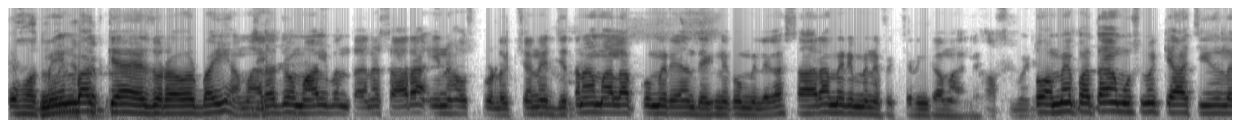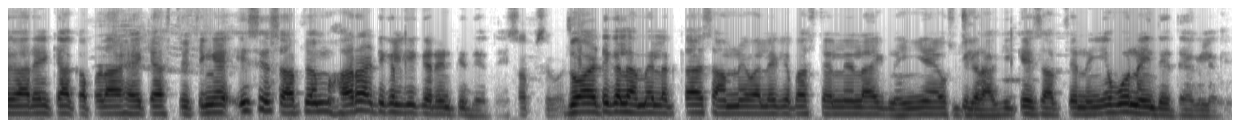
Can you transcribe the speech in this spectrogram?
बहुत मेन बात क्या है जोरावर भाई? हमारा जो। माल बनता है ना सारा इन हाउस प्रोडक्शन है। जितना माल आपको मेरे यहाँ देखने को मिलेगा सारा मेरी मैन्युफैक्चरिंग का माल है। तो हमें पता है हम उसमें क्या चीज़ लगा रहे हैं क्या कपड़ा है क्या स्टिचिंग है। इस हिसाब से हम हर आर्टिकल की गारंटी देते हैं। सबसे जो आर्टिकल हमें लगता है सामने वाले के पास चलने लायक नहीं है उसकी ग्राहकी के हिसाब से नहीं है वो नहीं देते अगले को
